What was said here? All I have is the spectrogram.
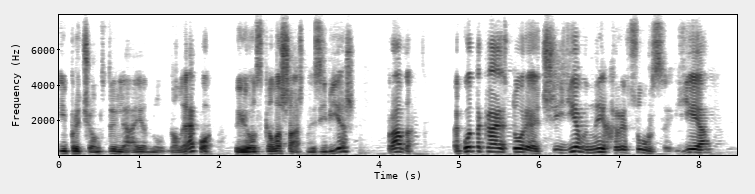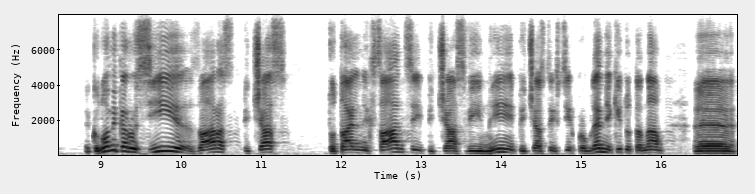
І причому стріляє ну, далеко, ти його з калаша ж не зіб'єш, правда? Так от така історія. Чи є в них ресурси? Є. Економіка Росії зараз під час тотальних санкцій, під час війни, під час тих всіх проблем, які тут нам, е,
